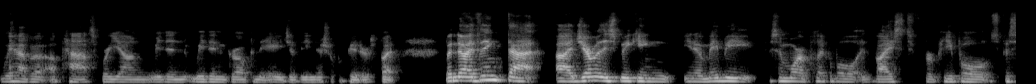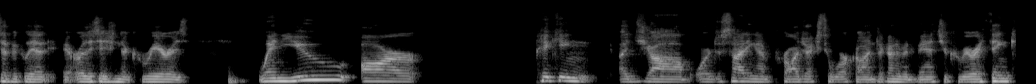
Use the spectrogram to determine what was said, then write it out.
we have a, a, past. We're young. We didn't we didn't grow up in the age of the initial computers, but but no, I think that uh, generally speaking, you know, maybe some more applicable advice for people specifically at early stage in their career is when you are picking a job or deciding on projects to work on to kind of advance your career, I think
